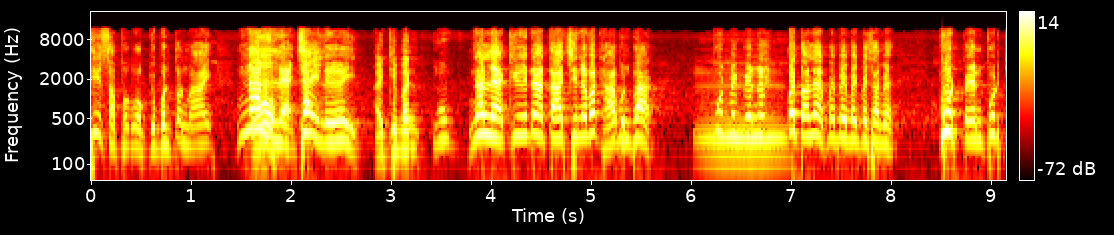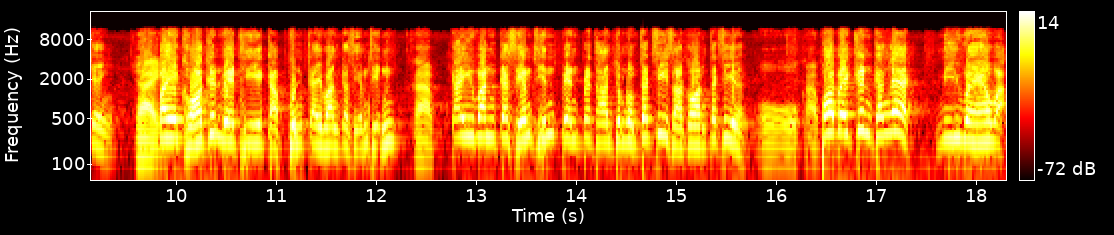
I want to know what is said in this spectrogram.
ที่สับพงกอยู่บนต้นไม้ นั่นโอ้แหละใช่เลย ไอ้ที่มันงุ้ง นั่นแหละคือหน้าตาชินวัตรหาบุญภาค อืมพูดไม่เป็นนะเอ้ยตอนแรกไม่ไม่ไม่ไม่ใช่ไหมพูดเป็นพูดเก่ง ใช่ ไปขอขึ้นเวทีกับคุณไกรวันเกษมศิลป์ครับ ไกรวันเกษมศิลป์เป็นประธานชมรมแท็กซี่สากลแท็กซี่น่ะ โอ้ครับพอไปขึ้นครั้งแรกมีแววอะ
